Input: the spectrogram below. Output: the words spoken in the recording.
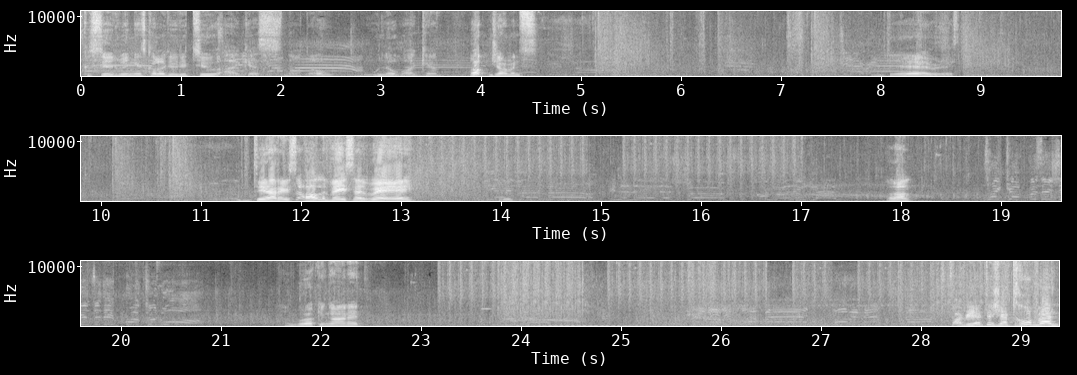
Considering it's Call of Duty 2, I guess not. Oh, no, I can't. Oh, Germans. There it is. There is always a way. Hold on. I'm working on it. Sowjetische Truppen!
